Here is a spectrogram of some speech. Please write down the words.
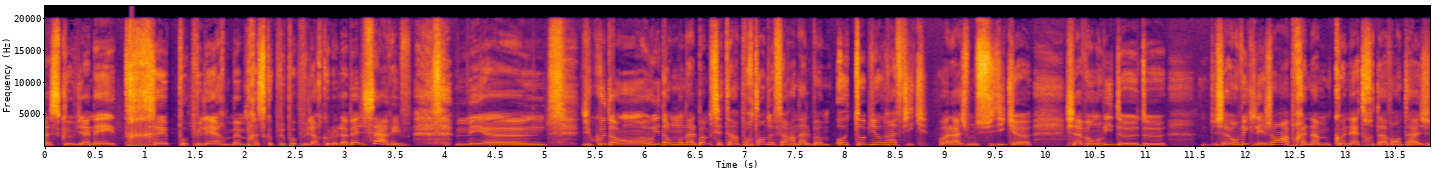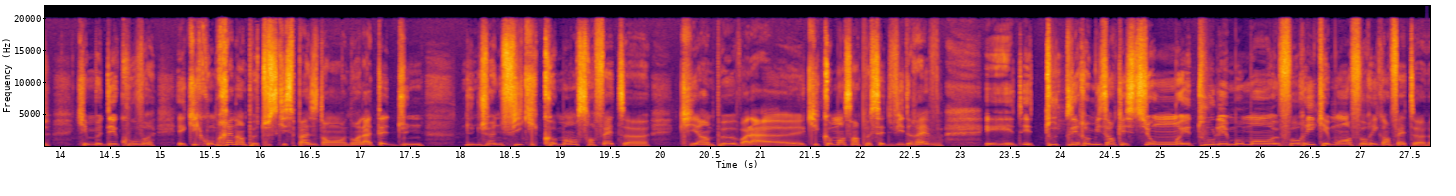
Parce que Vianney est très populaire, même presque plus populaire que le label, ça arrive. Mais euh, du coup, dans, oui, dans mon album, c'était important de faire un album autobiographique. Voilà, je me suis dit que j'avais envie, de j'avais envie que les gens apprennent à me connaître davantage, qui me découvrent et qui comprennent un peu tout ce qui se passe dans, dans la tête d'une d'une jeune fille qui commence en fait, euh, qui est un peu voilà, euh, qui commence un peu cette vie de rêve et, et, toutes les remises en question et tous les moments euphoriques et moins euphoriques en fait euh,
